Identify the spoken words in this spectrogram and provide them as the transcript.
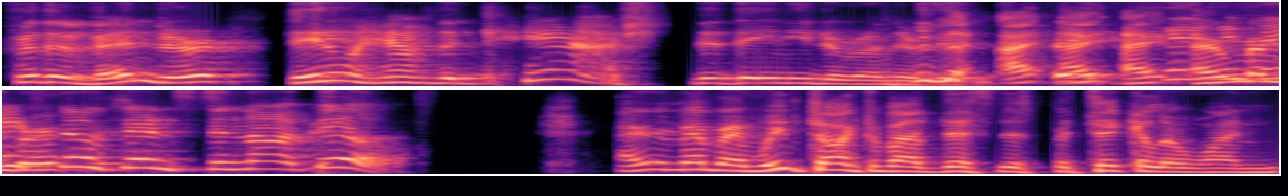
for the vendor, they don't have the cash that they need to run their business. I, I, I, it, I remember it makes no sense to not bill. I remember, and we've talked about this this particular one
